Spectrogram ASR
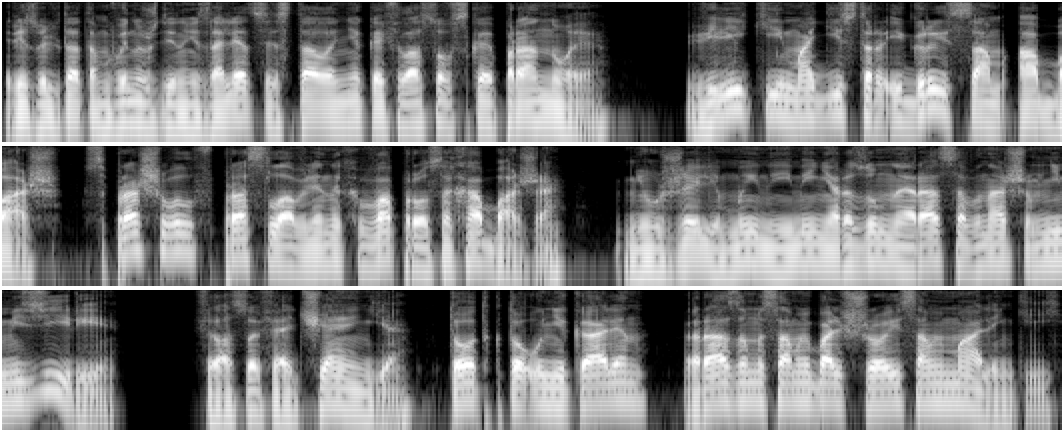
Результатом вынужденной изоляции стала некая философская паранойя. Великий магистр игры, сам Абаш, спрашивал в прославленных вопросах Абажа, «Неужели мы наименее разумная раса в нашем Немезирии?» Философия отчаяния. Тот, кто уникален, Разум и самый большой, и самый маленький.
